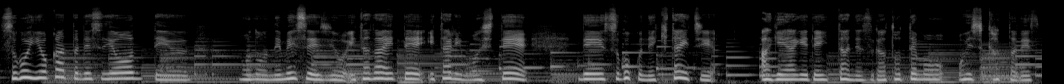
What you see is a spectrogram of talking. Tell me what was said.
すごい良かったですよっていうものをねメッセージをいただいていたりもしてですごくね期待値上げ上げで行ったんですがとっても美味しかったです。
